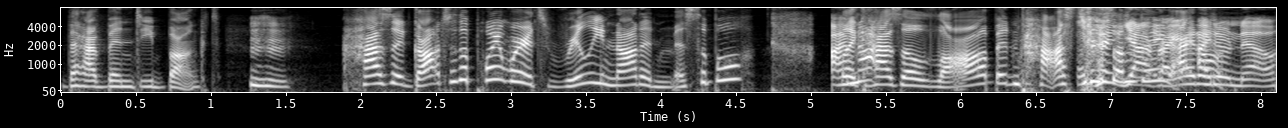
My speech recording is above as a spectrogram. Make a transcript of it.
that have been debunked. Mhm. Has it got to the point where it's really not admissible? I'm like, not- has a law been passed or something? yeah, right. I don't. know.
